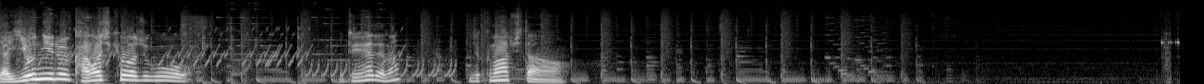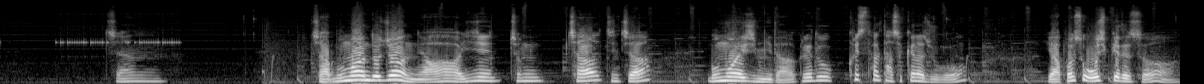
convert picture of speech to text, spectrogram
야 이온이를 강화시켜가지고 어떻게 해야 되나? 이제 그만합시다 어. 짠. 자, 무모한 도전. 야, 이제 점차 진짜 무모해집니다. 그래도 크리스탈 다섯 개나 주고. 야, 벌써 50개 됐어.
